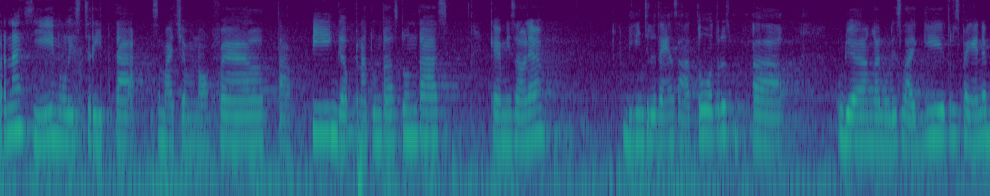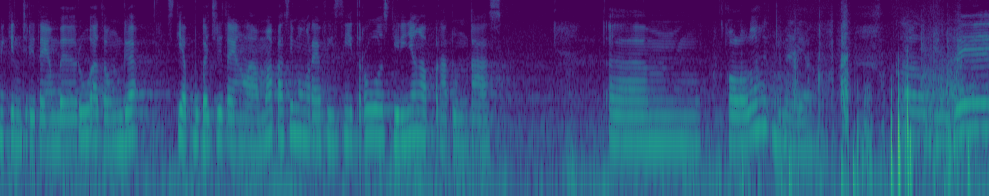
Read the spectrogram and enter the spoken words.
Pernah sih nulis cerita semacam novel, tapi nggak pernah tuntas-tuntas. Kayak misalnya bikin cerita yang satu terus uh, udah nggak nulis lagi terus pengennya bikin cerita yang baru atau enggak setiap buka cerita yang lama pasti mau ngerevisi terus jadinya nggak pernah tuntas. Um, kalau lo gimana ya kalau gue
